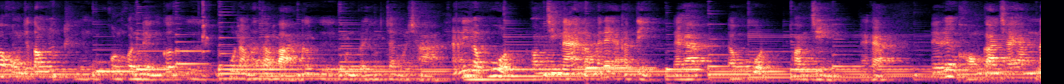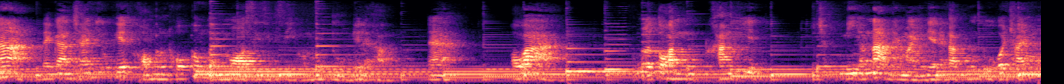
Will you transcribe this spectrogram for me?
ก็คงจะต้องนึกถึงบุคคลคนหนึ่งก็คือผู้นำรัฐบาลก็คือคุณประยุทธ์จันทร์โอชา อันนี้เราพูดความจริงนะเราไม่ได้อคตินะครับ เราพูดความจริงนะครับ ในเรื่องของการใช้อำนาจในการใช้นิ้วเพชรของนนทกก็เหมือนม .44 ของลุงตู่นี่แหละครับนะเพราะว่าเมื่อตอนครั้งที่มีอำนาจใหม่ๆเนี่ยนะครับลุงตู่ก็ใช้ม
